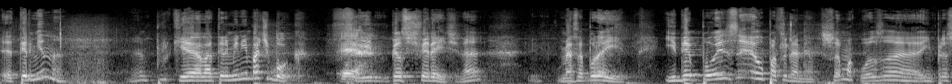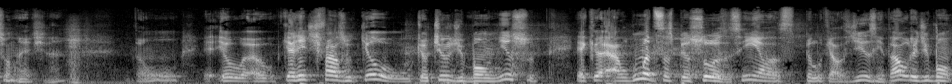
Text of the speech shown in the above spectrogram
eh, termina. Né? Porque ela termina em bate-boca. É. E penso diferente, né? Começa por aí. E depois é o patrulhamento. Isso é uma coisa impressionante, né? Então, eu, o que a gente faz, o que, eu, o que eu tiro de bom nisso, é que algumas dessas pessoas, assim, elas, pelo que elas dizem e tal, eu digo, bom,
